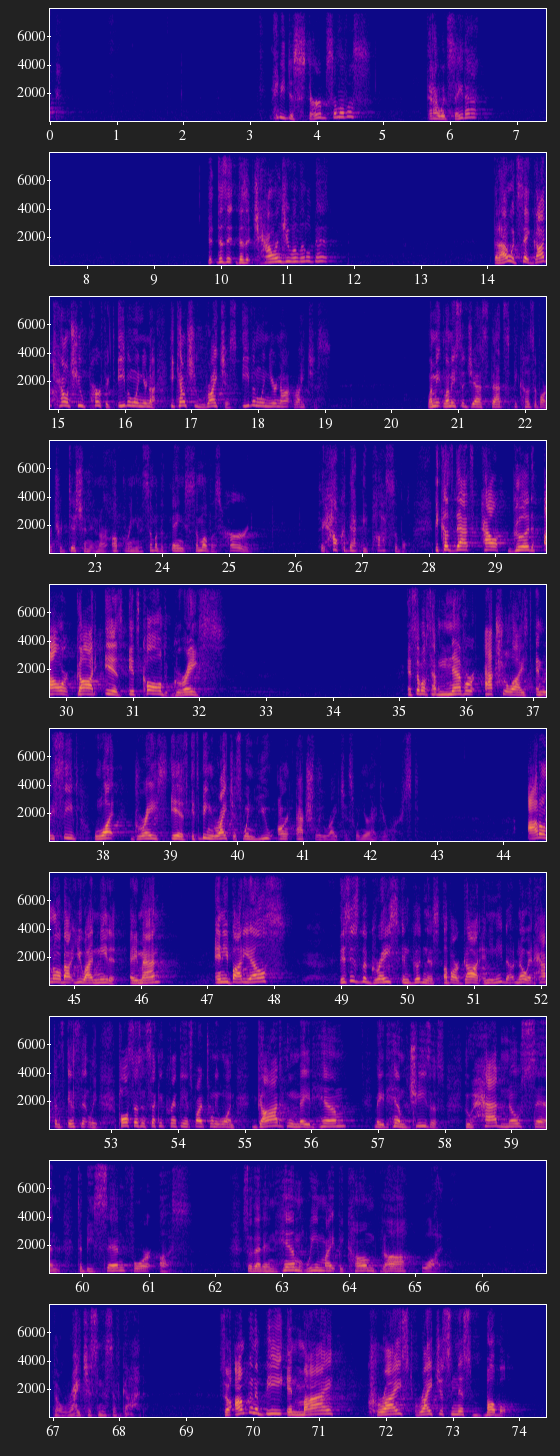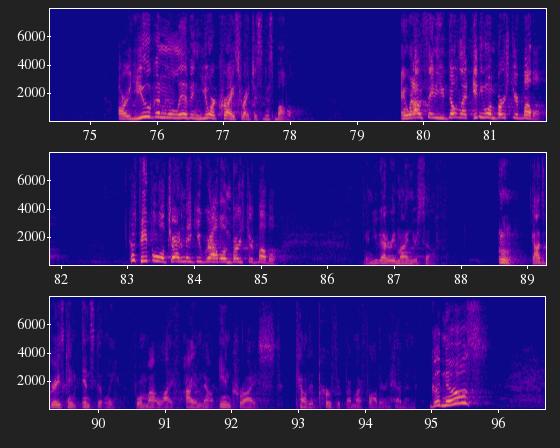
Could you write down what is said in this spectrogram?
maybe disturb some of us that I would say that? Does it, does it challenge you a little bit? That I would say God counts you perfect even when you're not. He counts you righteous even when you're not righteous. Let me, let me suggest that's because of our tradition and our upbringing and some of the things some of us heard. Say, how could that be possible? Because that's how good our God is. It's called grace. And some of us have never actualized and received what grace is. It's being righteous when you aren't actually righteous, when you're at your worst. I don't know about you, I need it. Amen? Anybody else? This is the grace and goodness of our God, and you need to know it happens instantly. Paul says in 2 Corinthians 5:21, God who made him, made him, Jesus, who had no sin, to be sin for us so that in him we might become the what? The righteousness of God. So I'm going to be in my Christ righteousness bubble. Are you going to live in your Christ righteousness bubble? And what I would say to you, don't let anyone burst your bubble. Because people will try to make you grovel and burst your bubble. And you got to remind yourself mm, God's grace came instantly for my life. I am now in Christ, counted perfect by my Father in heaven. Good news?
